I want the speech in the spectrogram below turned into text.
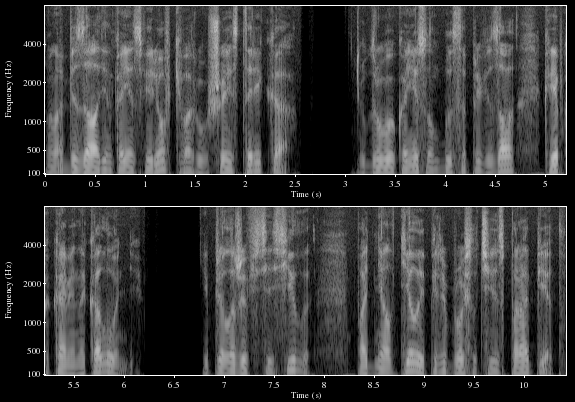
он обвязал один конец веревки вокруг шеи старика. Другой конец он быстро привязал крепко каменной колонне и, приложив все силы, поднял тело и перебросил через парапет.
